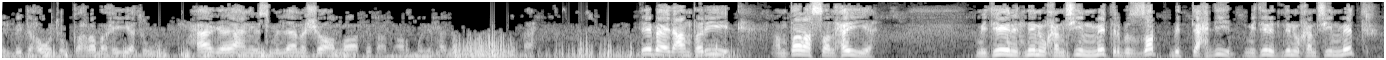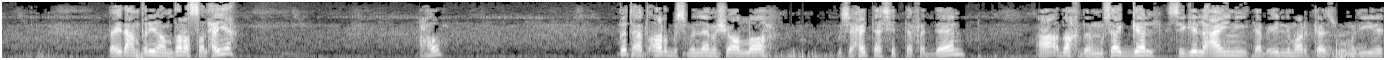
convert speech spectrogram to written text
البيت اهوت والكهرباء هيت وحاجة يعني بسم الله ما شاء الله قطعة أرض ودي حاجة. أه. تبعد عن طريق انطرة الصالحية 252 متر بالظبط بالتحديد. 252 متر بعيد عن طريق الانطره الصالحيه أهو. قطعة أرض بسم الله ما شاء الله مساحتها ستة فدان. عقد أخضر مسجل سجل عيني تابعين لمركز ومدينة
